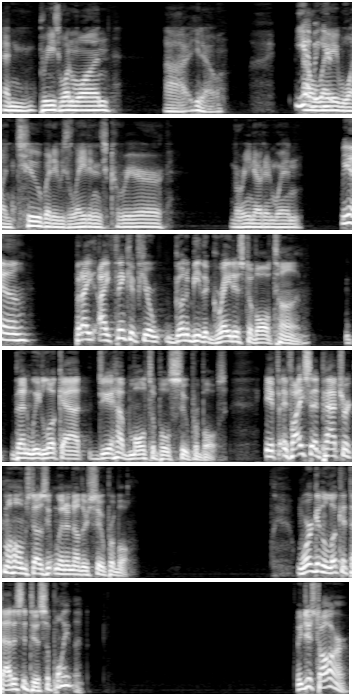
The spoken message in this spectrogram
And Brees won one. Uh, you know, yeah, Elway won two, but he was late in his career. Marino didn't win. Yeah. But I, I think if you're going to be the greatest of all time, then we look at do you have multiple Super Bowls? If, if I said Patrick Mahomes doesn't win another Super Bowl, we're going to look at that as a disappointment. We just are.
